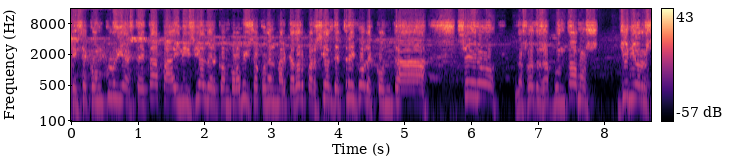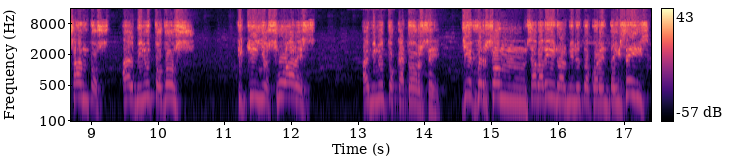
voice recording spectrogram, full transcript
que se concluya esta etapa inicial del compromiso con el marcador parcial de tres goles contra cero nosotros apuntamos Junior Santos al minuto 2, Tiquiño Suárez al minuto 14, Jefferson Sabarino al minuto 46.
